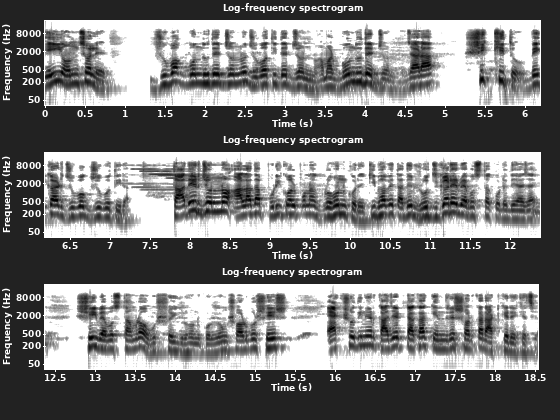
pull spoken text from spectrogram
এই অঞ্চলের যুবক বন্ধুদের জন্য, যুবতীদের জন্য, আমার বন্ধুদের জন্য, যারা শিক্ষিত, বেকার যুবক, যুবতীরা। তাদের জন্য আলাদা পরিকল্পনা গ্রহণ করে কীভাবে তাদের রোজগারের ব্যবস্থা করে দেওয়া যায়, সেই ব্যবস্থা আমরা অবশ্যই গ্রহণ করব এবং সর্বশেষ একশো দিনের কাজের টাকা কেন্দ্রের সরকার আটকে রেখেছে।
